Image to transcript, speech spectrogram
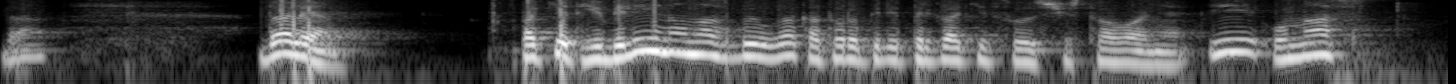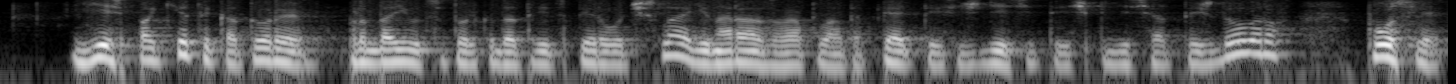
Да? Далее, пакет юбилейный у нас был, да, который прекратит свое существование. И у нас есть пакеты, которые продаются только до 31 числа, единоразовая оплата 5 тысяч, 10 тысяч, 50 тысяч долларов. После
